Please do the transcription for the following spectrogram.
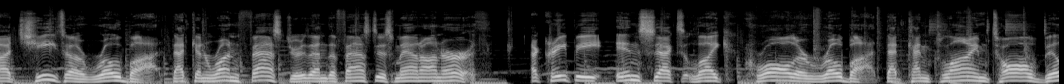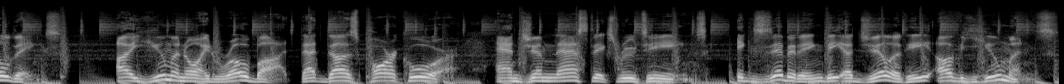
a cheetah robot that can run faster than the fastest man on Earth. A creepy insect like crawler robot that can climb tall buildings. A humanoid robot that does parkour and gymnastics routines, exhibiting the agility of humans.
